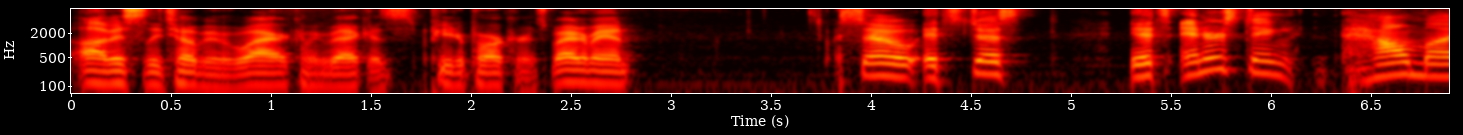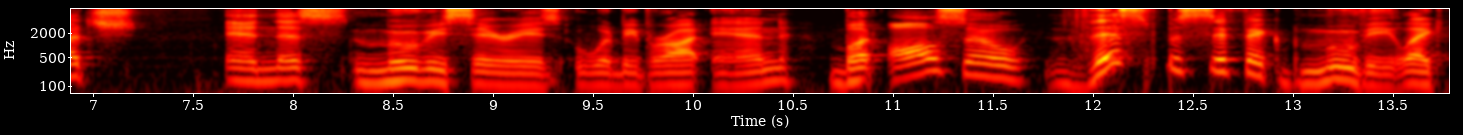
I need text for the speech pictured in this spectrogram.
obviously Tobey Maguire coming back as Peter Parker and Spider Man. So it's just it's interesting how much in this movie series would be brought in, but also this specific movie, like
